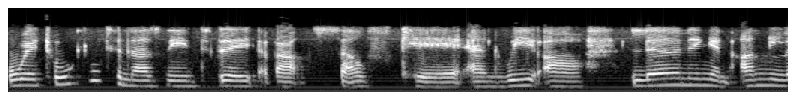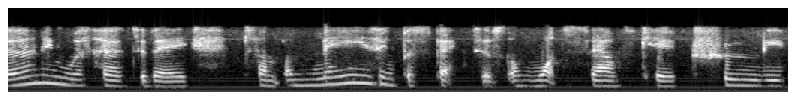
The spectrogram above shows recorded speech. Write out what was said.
We're talking to Naazneen today about self care, and we are learning and unlearning with her today some amazing perspectives on what self care truly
